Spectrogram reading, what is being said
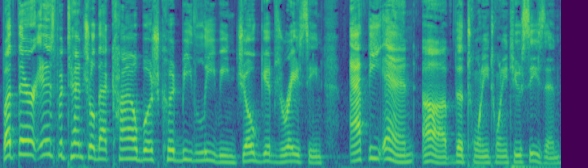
but there is potential that Kyle Busch could be leaving Joe Gibbs Racing at the end of the 2022 season.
